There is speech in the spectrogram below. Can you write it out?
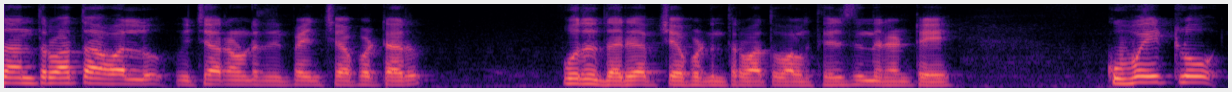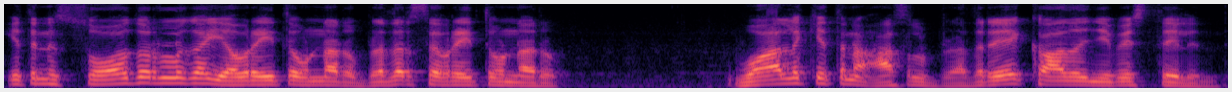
దాని తర్వాత వాళ్ళు విచారణ అనేది దీనిపైన చేపట్టారు. పూర్తి దర్యాప్తు చేపట్టిన తర్వాత వాళ్ళకి తెలిసింది ఏంటంటే కువైట్లో ఇతని సోదరులుగా ఎవరైతే ఉన్నారో బ్రదర్స్ ఎవరైతే ఉన్నారో వాళ్ళకి ఇతను అసలు బ్రదరే కాదని చెప్పేసి తేలింది.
